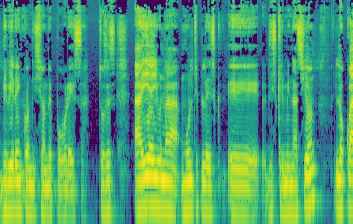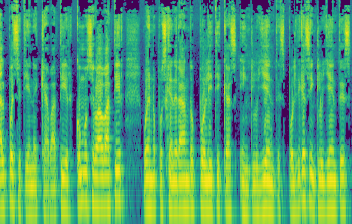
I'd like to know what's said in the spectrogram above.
vivir en condición de pobreza. Entonces, ahí hay una múltiple eh, discriminación, lo cual pues se tiene que abatir. ¿Cómo se va a abatir? Bueno, pues generando políticas incluyentes, políticas incluyentes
